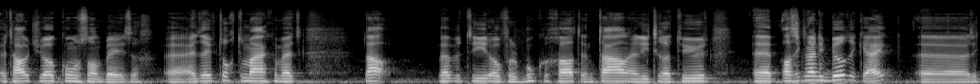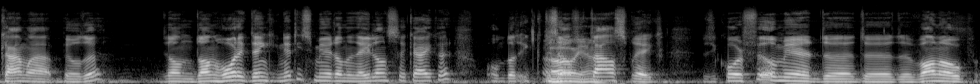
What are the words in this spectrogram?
het houdt je wel constant bezig. Het heeft toch te maken met, nou, we hebben het hier over boeken gehad en taal en literatuur. Als ik naar die beelden kijk, de camerabeelden, dan, dan hoor ik denk ik net iets meer dan de Nederlandse kijker, omdat ik dezelfde ja. taal spreek. Dus ik hoor veel meer de, de, de wanhoop.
